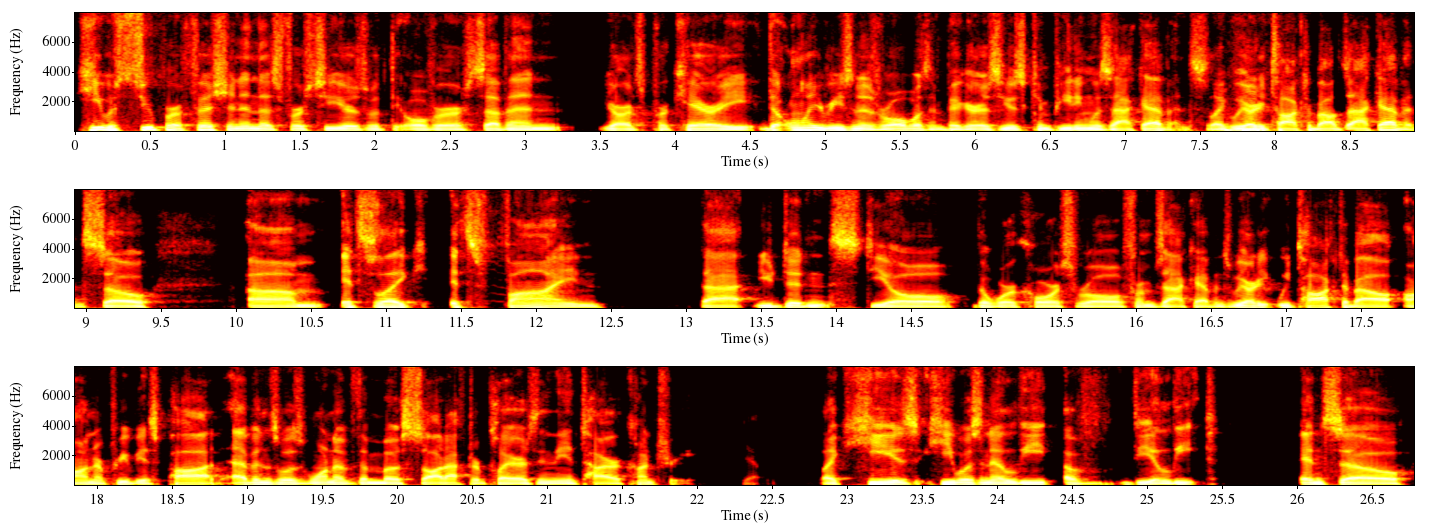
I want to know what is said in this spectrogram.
he was super efficient in those first two years with the over seven yards per carry. The only reason his role wasn't bigger is he was competing with Zach Evans. Like we mm-hmm. already talked about Zach Evans. So um, it's like it's fine that you didn't steal the workhorse role from Zach Evans. We already we talked about on a previous pod. Evans was one of the most sought after players in the entire country. Yep. Like he is he was an elite of the elite. And so,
